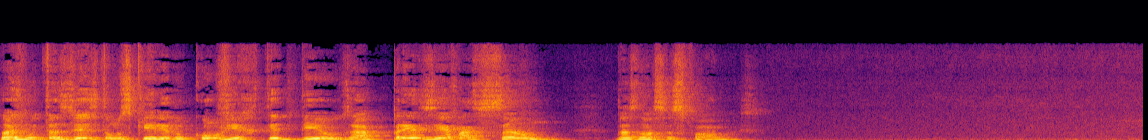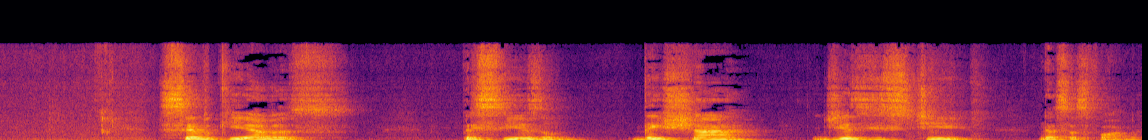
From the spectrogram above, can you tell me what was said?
Nós muitas vezes estamos querendo converter Deus à preservação das nossas formas. Sendo que elas precisam deixar de existir nessas formas.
